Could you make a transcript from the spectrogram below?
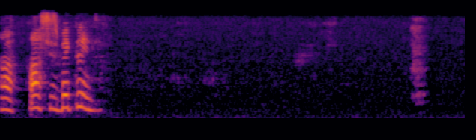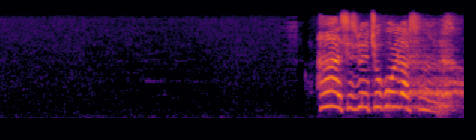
Ha ha siz bekleyin. Ha siz beni çok oylarsınız.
